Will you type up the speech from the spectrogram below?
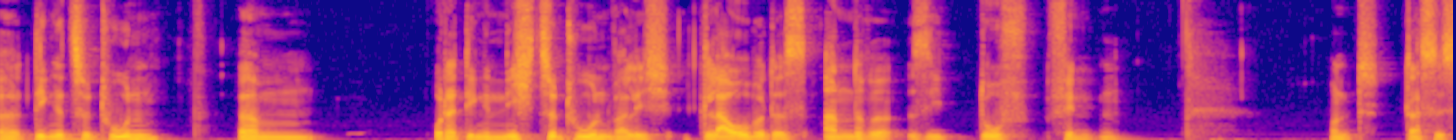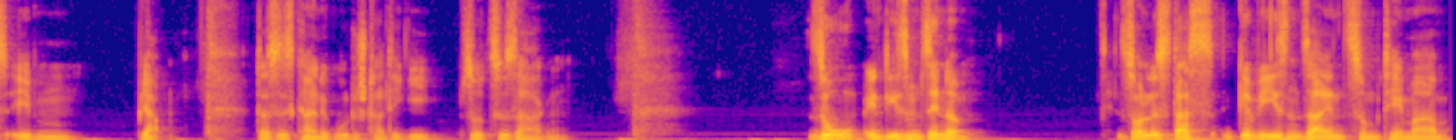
äh, Dinge zu tun ähm, oder Dinge nicht zu tun, weil ich glaube, dass andere sie doof finden. Und das ist eben, ja, das ist keine gute Strategie, sozusagen. So, in diesem Sinne, soll es das gewesen sein zum Thema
